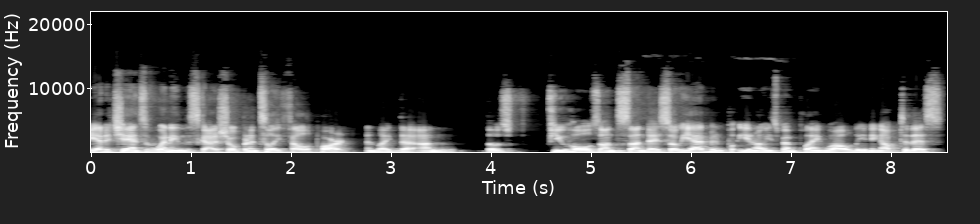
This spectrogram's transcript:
he had a chance of winning the Scottish Open until he fell apart and like the on those few holes on Sunday. So he had been, you know, he's been playing well leading up to this.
